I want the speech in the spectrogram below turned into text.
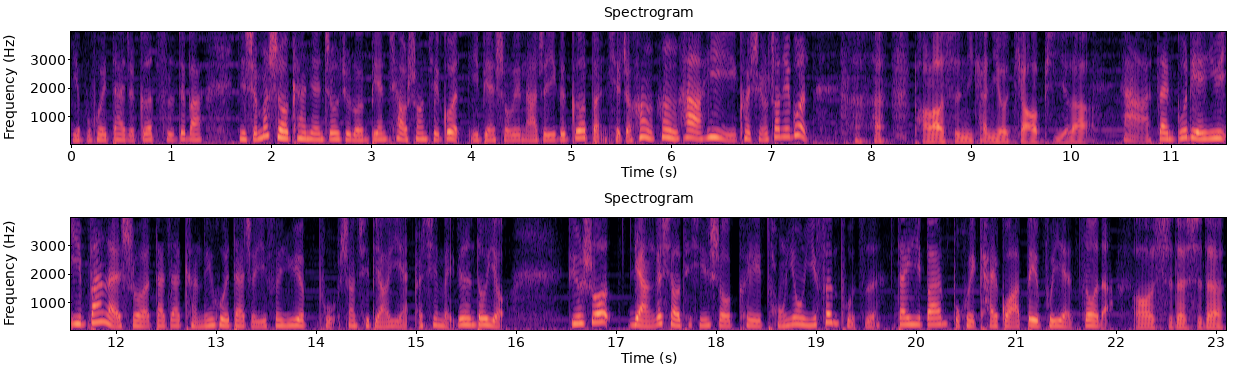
也不会带着歌词，对吧？你什么时候看见周杰伦边跳双截棍，一边手里拿着一个歌本，写着哼哼哈嘿，快使用双截棍？庞老师，你看你又调皮了啊！在古典音乐一般来说，大家肯定会带着一份乐谱上去表演，而且每个人都有。比如说，两个小提琴手可以同用一份谱子，但一般不会开挂背谱演奏的。哦，是的，是的，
